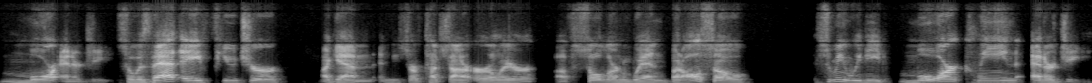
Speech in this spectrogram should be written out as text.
more energy. So is that a future again? And you sort of touched on it earlier of solar and wind, but also assuming we need more clean energy,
